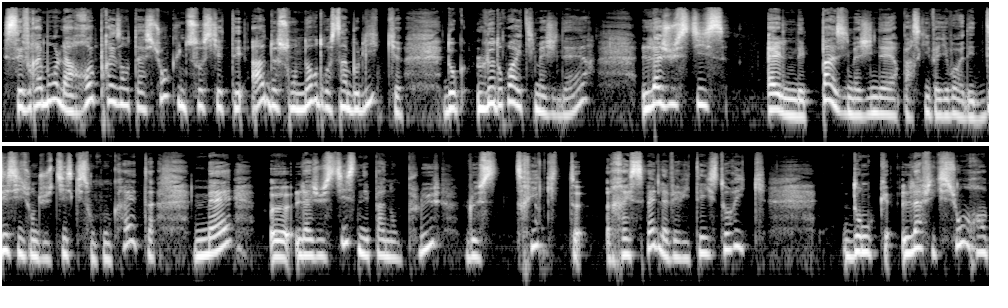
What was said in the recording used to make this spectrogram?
C'est vraiment la représentation qu'une société a de son ordre symbolique. Donc le droit est imaginaire. La justice, elle n'est pas imaginaire parce qu'il va y avoir des décisions de justice qui sont concrètes. Mais euh, la justice n'est pas non plus le strict respect de la vérité historique. Donc la fiction rend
